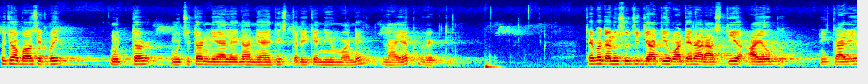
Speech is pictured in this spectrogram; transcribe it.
તો જવાબ આવશે કે ભાઈ ઉચ્ચતર ઉચ્ચતર ન્યાયાલયના ન્યાયાધીશ તરીકે નિયમવાને લાયક વ્યક્તિ. ત્યારબાદ અનુસૂચિત જાતિઓ માટેના રાષ્ટ્રીય આયોગની કાર્ય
